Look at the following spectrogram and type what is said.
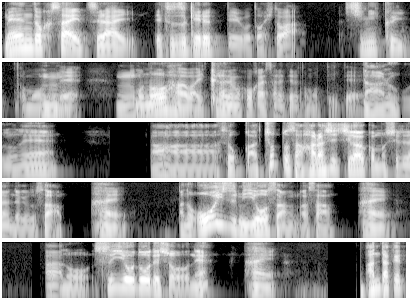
めんどくさい、辛いで続けるっていうことを人はしにくいと思うので、うんもうノウハウはいくらでも公開されてると思っていて。なるほどね。ああ、そっか。ちょっとさ、話違うかもしれないんだけどさ、はい。あの、大泉洋さんがさ、はい。あの、水曜どうでしょうね。はい。あんだけ、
